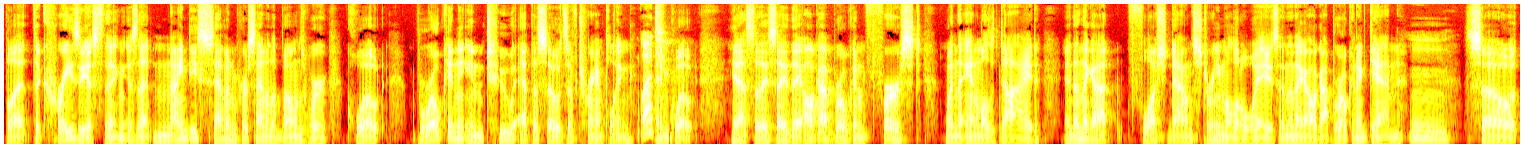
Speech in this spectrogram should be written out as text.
But the craziest thing is that 97% of the bones were, quote, broken in two episodes of trampling. What? End quote. Yeah, so they say they all got broken first when the animals died, and then they got flushed downstream a little ways, and then they all got broken again. Hmm. So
